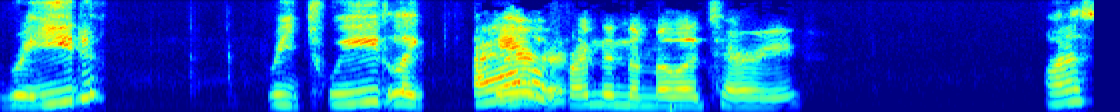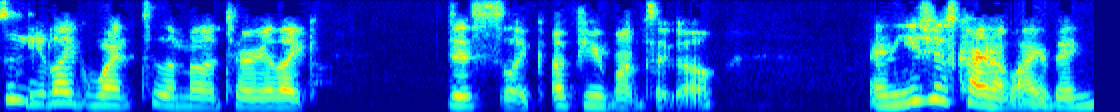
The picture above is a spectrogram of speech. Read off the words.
read, retweet like I have a friend in the military. honestly He like went to the military like this like a few months ago, and he's just kind of vibing.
